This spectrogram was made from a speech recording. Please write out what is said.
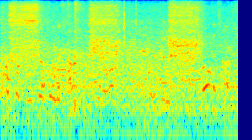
I've spent all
